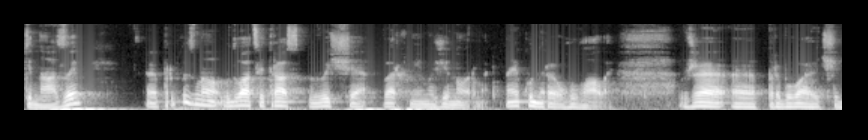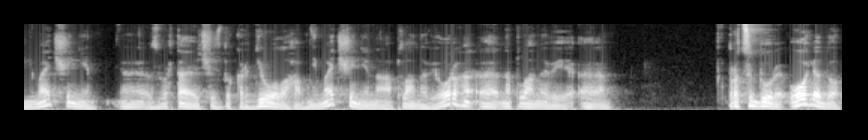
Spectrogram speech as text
кінази е, приблизно в 20 разів вище верхньої межі норми, на яку не реагували. Вже е, перебуваючи в Німеччині, е, звертаючись до кардіолога в Німеччині на планові, орган, на планові процедури огляду,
